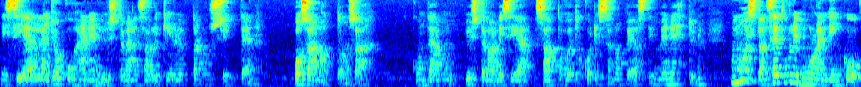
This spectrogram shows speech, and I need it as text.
niin siellä joku hänen ystävänsä oli kirjoittanut sitten osanottonsa, kun tämä mun ystävä oli siellä saattohoitokodissa nopeasti menehtynyt. Mä muistan, se tuli mulle niin kuin,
